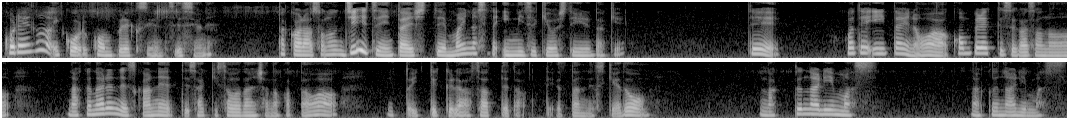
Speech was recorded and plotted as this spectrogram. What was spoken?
これがイコールコンプレックスですよね。だからその事実に対してマイナスな意味付けをしているだけ。でここで言いたいのはコンプレックスがそのなくなるんですかね？ってさっき相談者の方はえっと、言ってくださってたって言ったんですけどなくなります。なくなります。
